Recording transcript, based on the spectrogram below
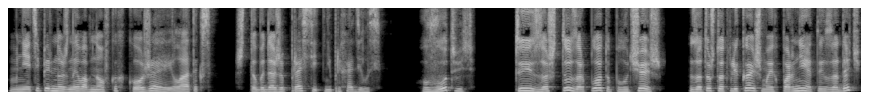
Мне теперь нужны в обновках кожа и латекс, чтобы даже просить не приходилось. Вот ведь. Ты за что зарплату получаешь? За то, что отвлекаешь моих парней от их задач?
